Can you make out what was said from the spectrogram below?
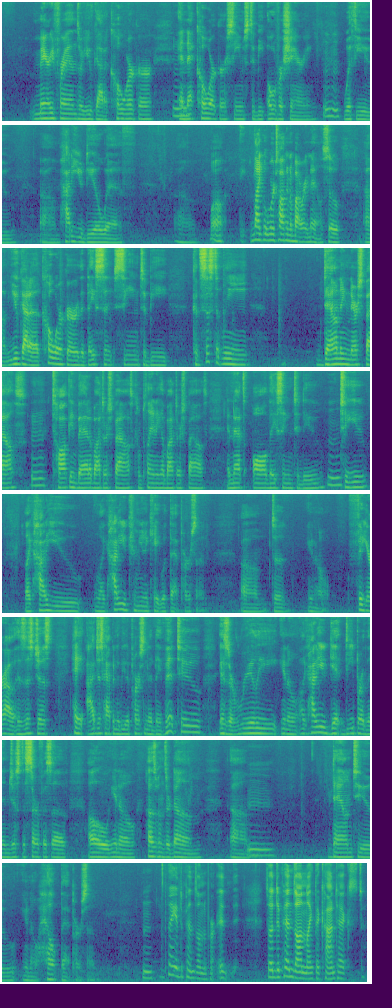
married friends, or you've got a coworker, and that coworker seems to be oversharing Mm-hmm. with you? Um, how do you deal with, um, well, like what we're talking about right now? So, um, you've got a coworker that they se- seem to be consistently downing their spouse, Mm-hmm. talking bad about their spouse, complaining about their spouse, and that's all they seem to do Mhm. to you. Like, how do you like how do you communicate with that person um, to you know figure out is this just hey I just happen to be the person that they vent to is there really you know like how do you get deeper than just the surface of oh you know husbands are dumb um, Mm. down to you know help that person Hmm. I think it depends on the per. It, so it depends on like the context,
